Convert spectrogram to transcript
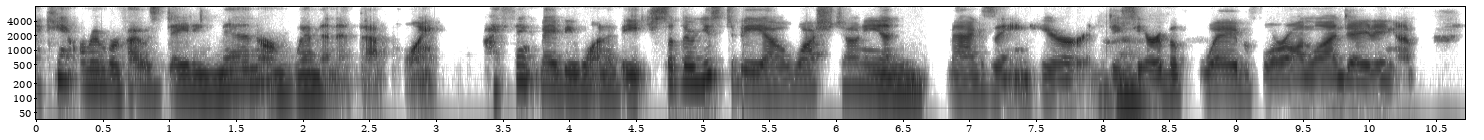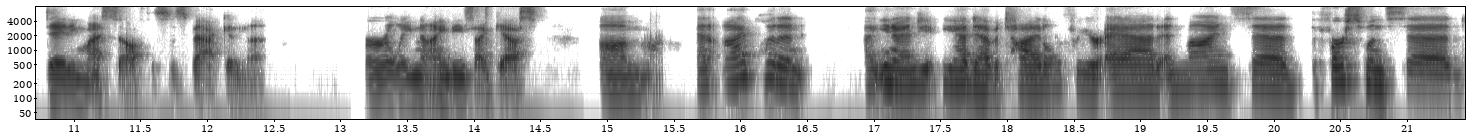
I can't remember if I was dating men or women at that point. I think maybe one of each. So there used to be a Washingtonian magazine here in DC area, but way before online dating. I'm dating myself. This is back in the early 90s, I guess. Um, and I put an, you know, and you, you had to have a title for your ad. And mine said, the first one said,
